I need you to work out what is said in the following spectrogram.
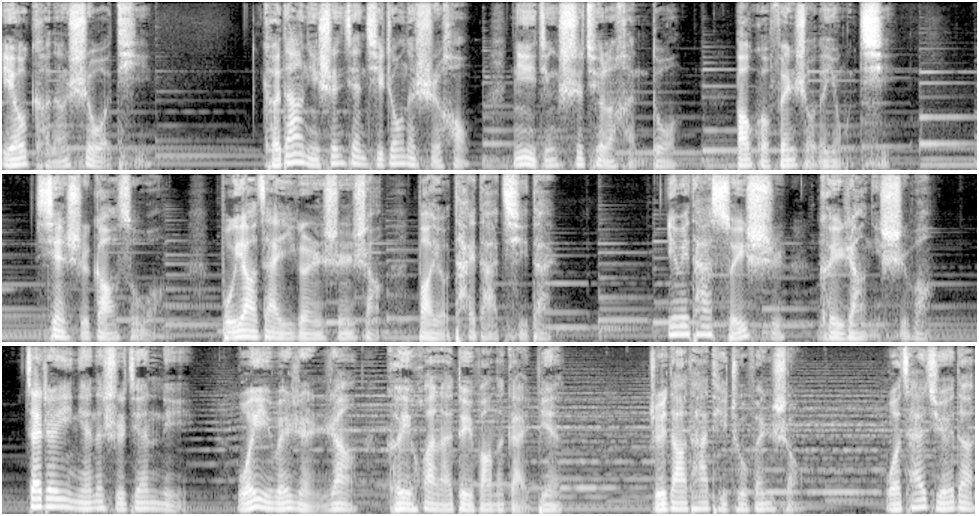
也有可能是我提。可当你深陷其中的时候，你已经失去了很多，包括分手的勇气。现实告诉我，不要在一个人身上抱有太大期待，因为他随时可以让你失望。在这一年的时间里，我以为忍让可以换来对方的改变，直到他提出分手。我才觉得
